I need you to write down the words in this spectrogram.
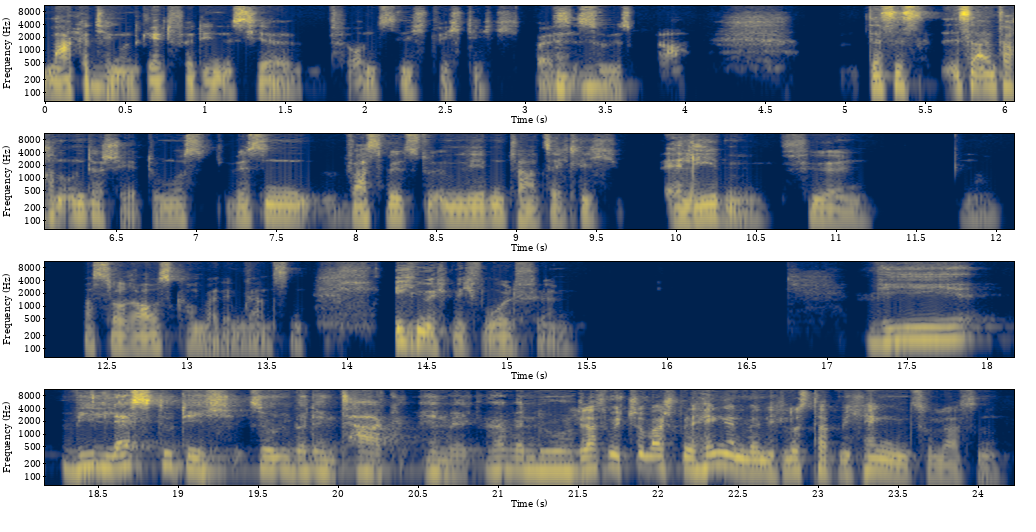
Marketing mhm. und Geld verdienen ist hier für uns nicht wichtig, weil es mhm. ist sowieso da. Das ist, ist einfach ein Unterschied. Du musst wissen, was willst du im Leben tatsächlich erleben, fühlen. Was soll rauskommen bei dem Ganzen? Ich möchte mich wohlfühlen. Wie, wie lässt du dich so über den Tag hinweg? Ne? Wenn du ich lasse mich zum Beispiel hängen, wenn ich Lust habe, mich hängen zu lassen.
